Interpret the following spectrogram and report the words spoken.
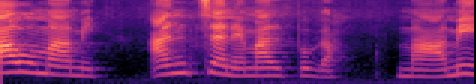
ಆವು ಮಾಮಿ ಅಂಚನೆ ಮಲ್ಪುಗ. ಮಾಮಿ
